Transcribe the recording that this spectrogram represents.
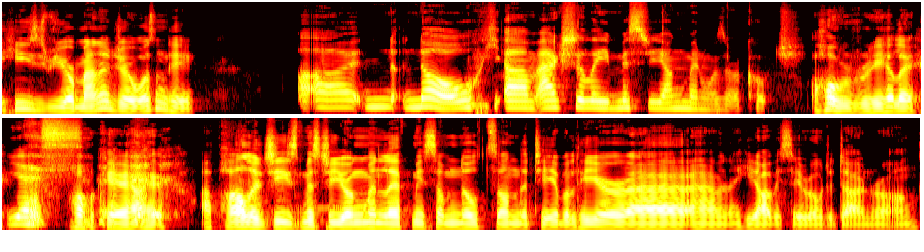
he's your manager, wasn't he? Uh, n- no. Um, actually, Mr. Youngman was our coach. Oh, really? Yes. Okay, I, apologies. Mr. Youngman left me some notes on the table here. Uh, um, he obviously wrote it down wrong.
